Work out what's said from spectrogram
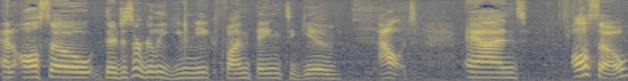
And also, they're just a really unique, fun thing to give out. And also,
